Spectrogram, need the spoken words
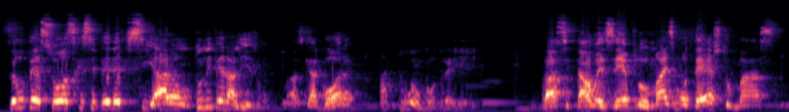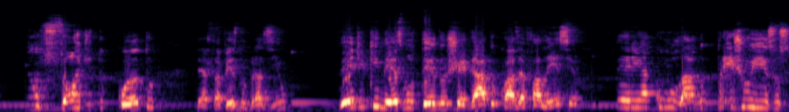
São pessoas que se beneficiaram do liberalismo, mas que agora atuam contra ele. Para citar um exemplo mais modesto, mas tão sórdido quanto, dessa vez no Brasil, vede que mesmo tendo chegado quase à falência, terem acumulado prejuízos,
